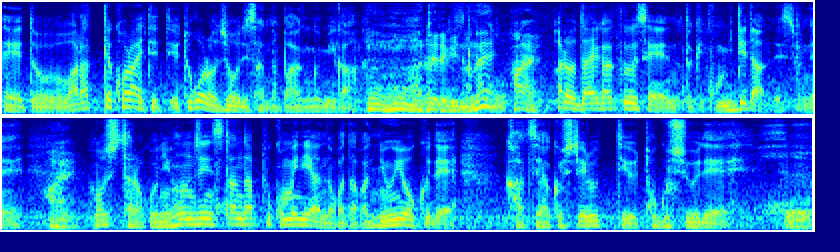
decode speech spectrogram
えーと「笑ってこらえて」っていう所ジョージさんの番組がテレビのね。はい。あれを大学生の時こう見てたんですよね。はい。そしたらこう日本人スタンダップコメディアンの方がニューヨークで活躍してるっていう特集でほう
